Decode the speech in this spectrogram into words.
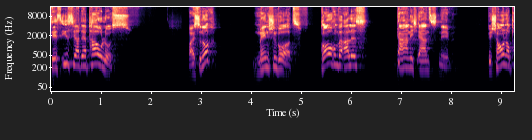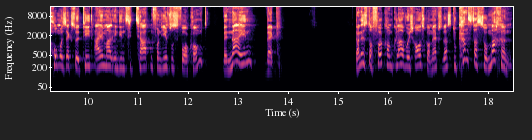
Das ist ja der Paulus. Weißt du noch? Menschenwort. Brauchen wir alles? Gar nicht ernst nehmen. Wir schauen, ob Homosexualität einmal in den Zitaten von Jesus vorkommt. Wenn nein, weg. Dann ist doch vollkommen klar, wo ich rauskomme. Merkst du das? Du kannst das so machen.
